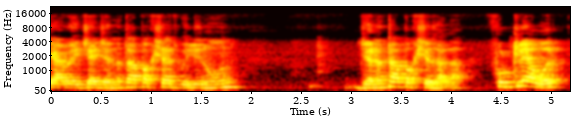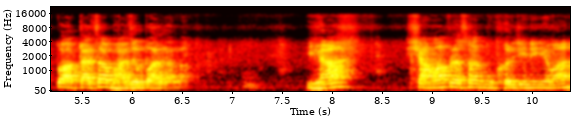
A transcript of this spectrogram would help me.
त्यावेळच्या जनता पक्षात विलीन होऊन जनता पक्ष झाला. फुटल्यावर तो आताचा भाजपा झाला. ह्या श्यामाप्रसाद मुखर्जीने जेव्हा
